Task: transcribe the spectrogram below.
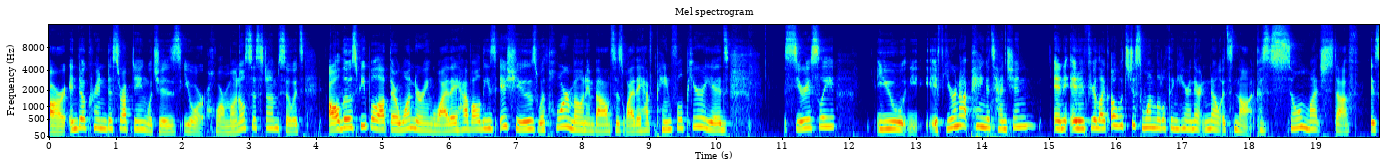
are endocrine disrupting, which is your hormonal system. So it's all those people out there wondering why they have all these issues with hormone imbalances, why they have painful periods. Seriously, you if you're not paying attention and, and if you're like, "Oh, it's just one little thing here and there." No, it's not cuz so much stuff is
